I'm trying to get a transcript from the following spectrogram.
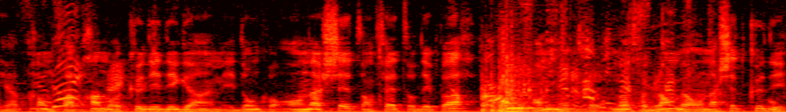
Et après, on pourra prendre que des dégâts. hein. Mais donc, on achète en fait au départ, hormis notre, notre gland, ben, on achète que des,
